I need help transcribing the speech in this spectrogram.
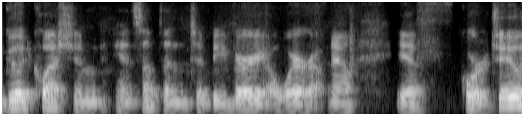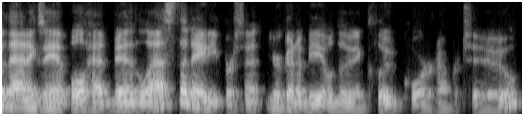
good question, and something to be very aware of. Now, if quarter two in that example had been less than 80%, you're going to be able to include quarter number two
